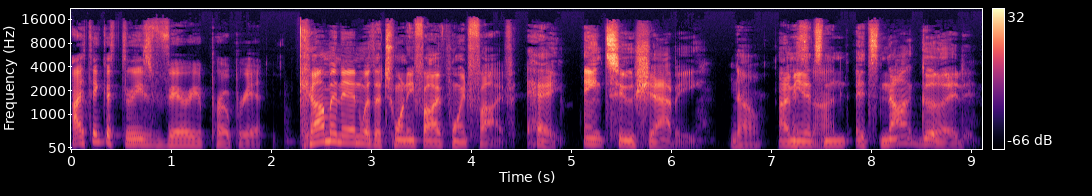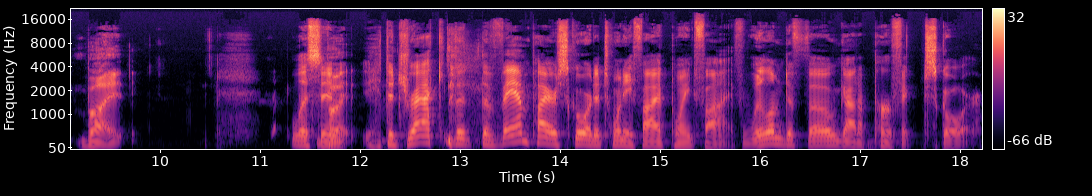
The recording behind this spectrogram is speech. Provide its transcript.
I think a three is very appropriate. Coming in with a twenty five point five. Hey, ain't too shabby. No, I mean It's it's not. n- it's not good, but listen, But- the Drac, the the vampire scored a twenty five point five. Willem Dafoe got a perfect score.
